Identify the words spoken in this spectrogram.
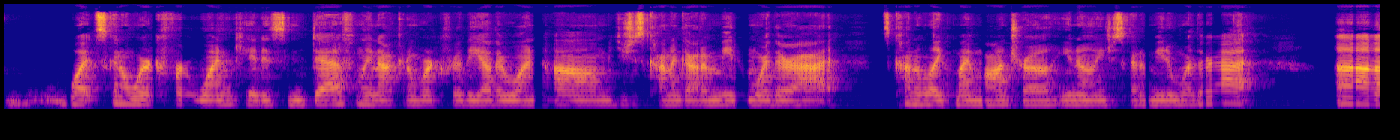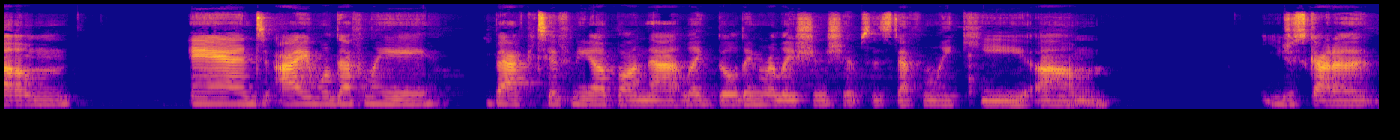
What's going to work for one kid is definitely not going to work for the other one. Um, you just kind of got to meet them where they're at. It's kind of like my mantra, you know, you just got to meet them where they're at. Um, and I will definitely back Tiffany up on that. Like building relationships is definitely key. Um, you just got to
